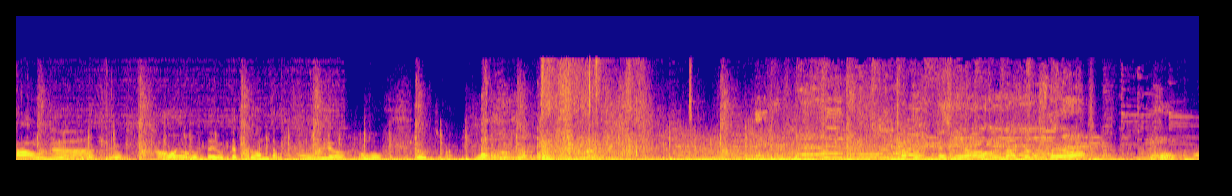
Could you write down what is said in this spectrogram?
아 언니 그렇죠. 어 여기다 여기다 바로 한다고. 어울려. 어 뭔지 막. 좀만 더 힘내세요. 얼마 안 남았어요.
